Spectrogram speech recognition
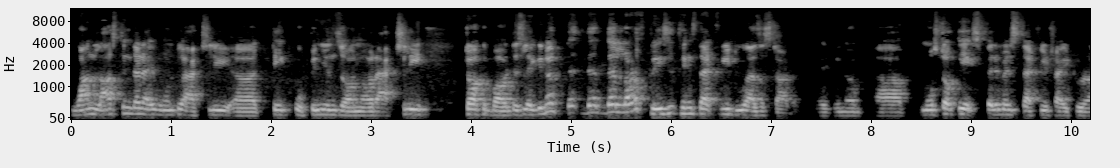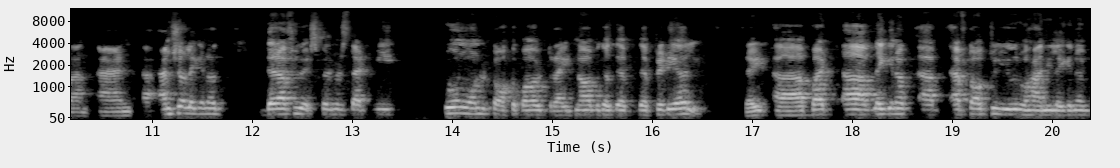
one last thing that I want to actually uh, take opinions on or actually talk about is like, you know, th- there are a lot of crazy things that we do as a startup, right? You know, uh, most of the experiments that we try to run. And I'm sure like, you know, there are a few experiments that we don't want to talk about right now because they're, they're pretty early right? Uh, but uh, like you know, uh, I've talked to you, Ruhani. Like you know,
